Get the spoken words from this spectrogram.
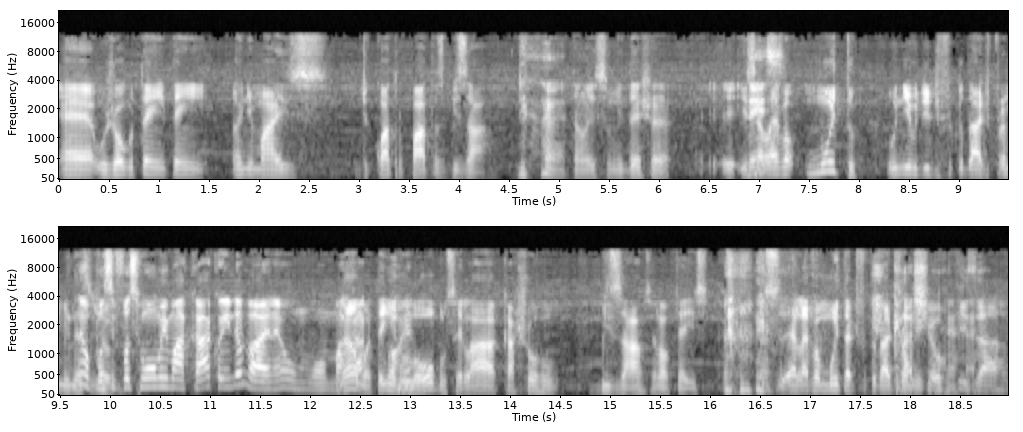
É, o jogo tem, tem animais de quatro patas bizarros. então isso me deixa. Isso Tem esse- eleva muito o nível de dificuldade pra mim nesse Não, pô, jogo. se fosse um homem macaco ainda vai, né? Um, um macaco Não, mas tem correndo. lobo, sei lá, cachorro bizarro, sei lá o que é isso. isso eleva muito a dificuldade pra mim. Cachorro cara. bizarro.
